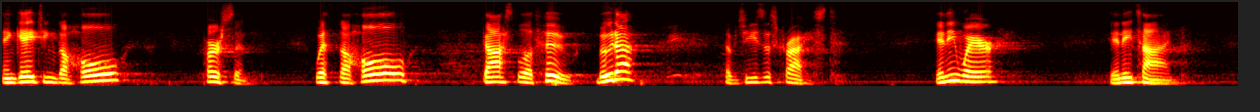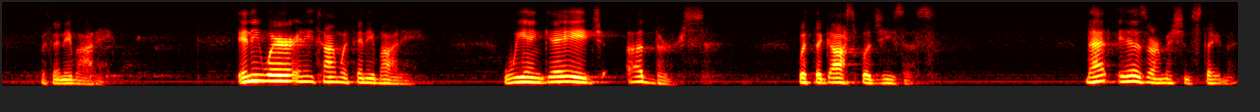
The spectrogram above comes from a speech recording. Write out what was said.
Engaging the whole person with the whole gospel of who? Buddha? Of Jesus Christ anywhere, anytime, with anybody. Anywhere, anytime, with anybody. We engage others with the gospel of Jesus. That is our mission statement.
